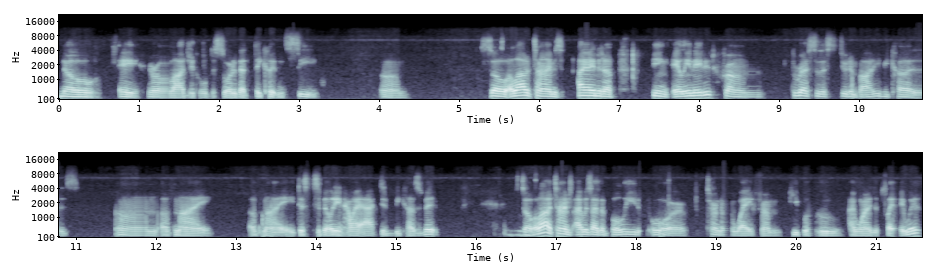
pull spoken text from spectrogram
know a neurological disorder that they couldn't see um, so a lot of times I ended up being alienated from the rest of the student body because um, of my of my disability and how I acted because of it. Mm-hmm. So a lot of times I was either bullied or turned away from people who I wanted to play with,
